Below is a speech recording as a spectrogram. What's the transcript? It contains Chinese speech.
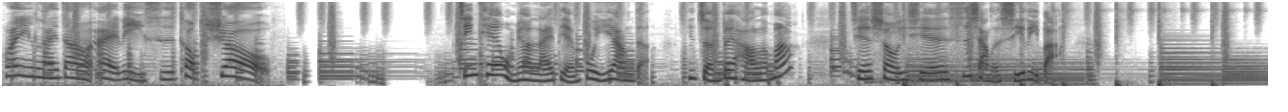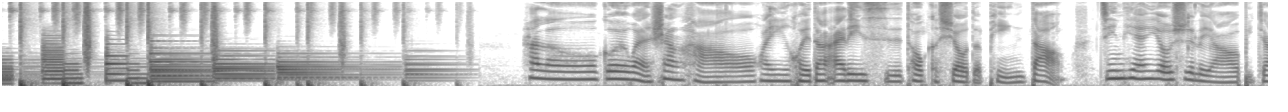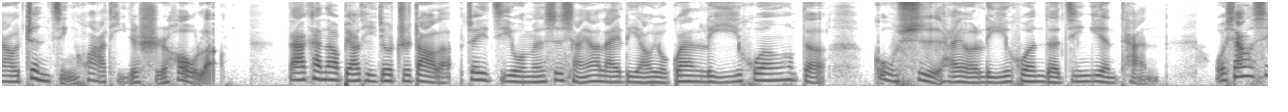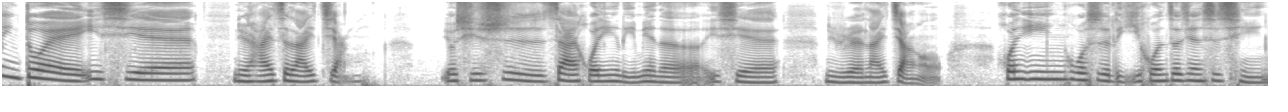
欢迎来到爱丽丝 Talk Show。今天我们要来点不一样的，你准备好了吗？接受一些思想的洗礼吧。Hello，各位晚上好，欢迎回到爱丽丝 Talk Show 的频道。今天又是聊比较正经话题的时候了。大家看到标题就知道了，这一集我们是想要来聊有关离婚的故事，还有离婚的经验谈。我相信对一些女孩子来讲，尤其是在婚姻里面的一些女人来讲哦，婚姻或是离婚这件事情，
